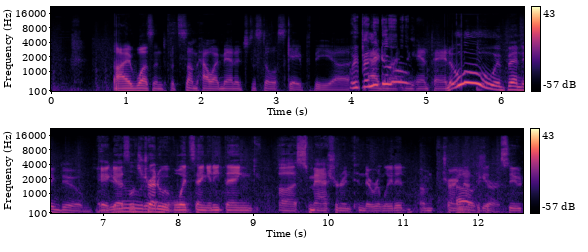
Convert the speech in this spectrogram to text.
I wasn't, but somehow I managed to still escape the uh, Impending Doom! agonizing hand pain. Ooh, impending doom. Hey guys, let's try to avoid saying anything uh, Smash or Nintendo related. I'm trying Oh, not to sure. get sued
